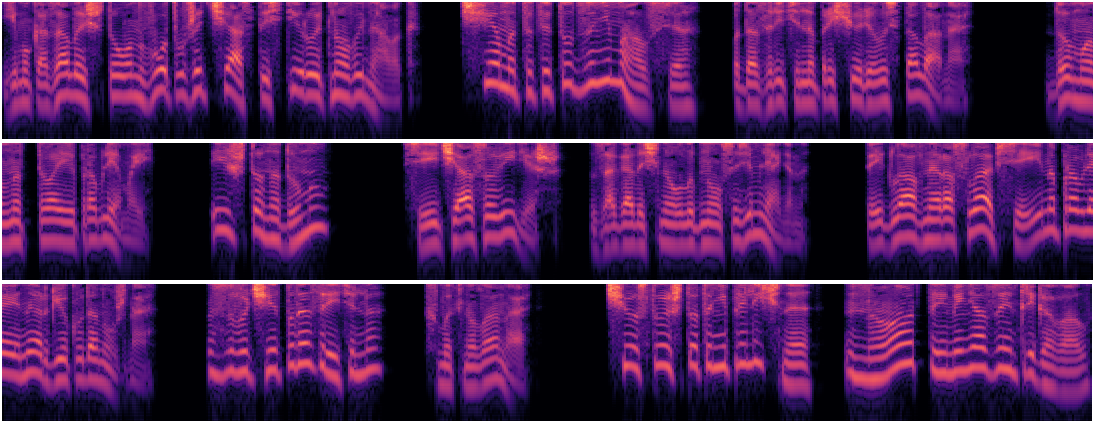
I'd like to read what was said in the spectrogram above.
Ему казалось, что он вот уже час тестирует новый навык. «Чем это ты тут занимался?» — подозрительно прищурилась Талана. «Думал над твоей проблемой». «И что надумал?» «Сейчас увидишь», — загадочно улыбнулся землянин. «Ты, главное, расслабься и направляй энергию куда нужно». «Звучит подозрительно», — хмыкнула она. «Чувствую что-то неприличное, но ты меня заинтриговал.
